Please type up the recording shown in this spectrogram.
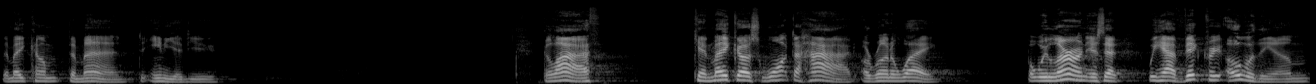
that may come to mind to any of you. Goliath can make us want to hide or run away. But we learn is that we have victory over them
